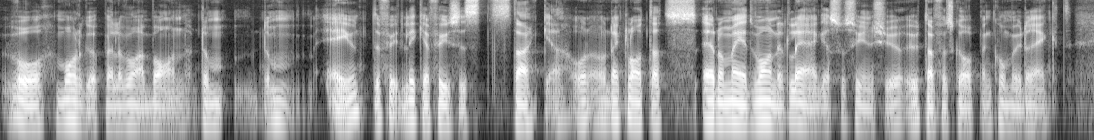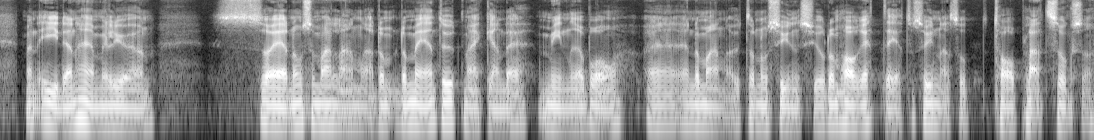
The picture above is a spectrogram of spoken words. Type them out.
vår målgrupp eller våra barn, de, de är ju inte lika fysiskt starka. Och, och, det är klart att är de med i ett vanligt läger så syns ju utanförskapen kommer ju direkt. Men i den här miljön så är de som alla andra. De, de är inte utmärkande mindre bra eh, än de andra utan de syns ju och de har rättighet att synas och ta plats också.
